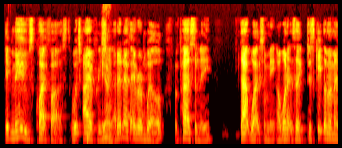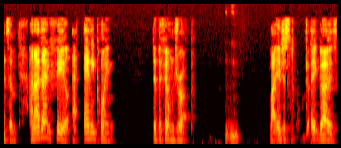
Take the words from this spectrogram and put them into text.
It moves quite fast, which I appreciate. Yeah. I don't know if everyone will, but personally, that works for me. I want it to just keep the momentum, and I don't feel at any point did the film drop. Mm-mm. Like it just it goes,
